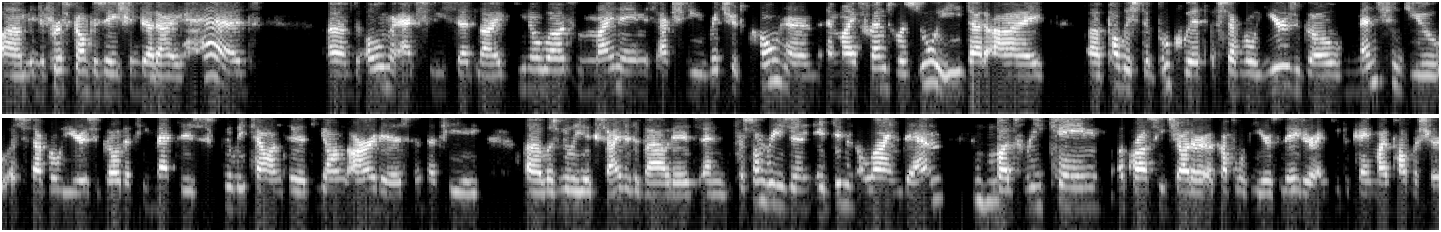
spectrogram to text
um, in the first conversation that I had, um, the owner actually said, like, you know what, my name is actually Richard Cohen, and my friend Rassouli that I uh, published a book with several years ago mentioned you uh, several years ago that he met this really talented young artist and that he uh, was really excited about it. And for some reason, it didn't align then Mhm. but we came across each other a couple of years later and he became my publisher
